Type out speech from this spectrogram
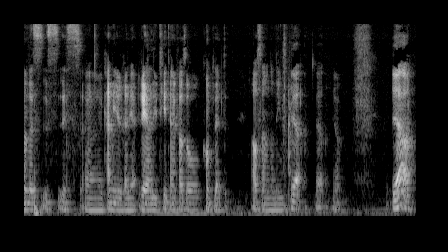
und es ist, ist äh, kann die Re Realität einfach so komplett auseinandernehmen. Ja, ja. Ja. Ja,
